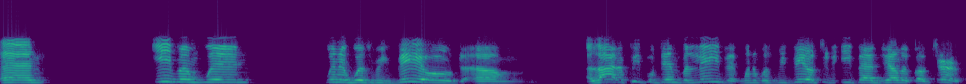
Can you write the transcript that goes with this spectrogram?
And even when when it was revealed, um, a lot of people didn't believe it when it was revealed to the evangelical church.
